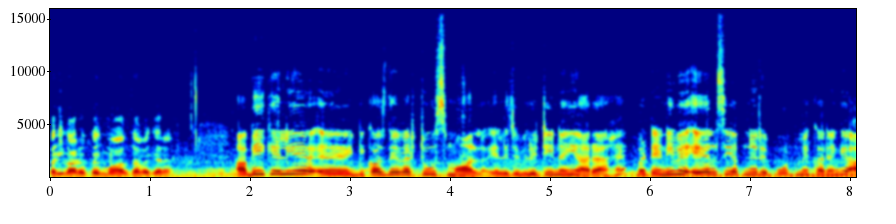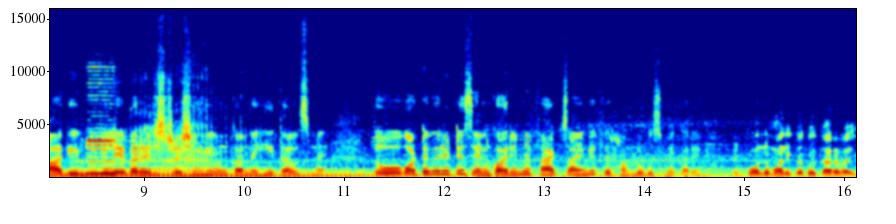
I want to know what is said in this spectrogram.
परिवारों को मुआवजा वगैरह? अभी के लिए because they were too small eligibility नहीं आ रहा है बट एनी वे अपने रिपोर्ट में करेंगे आगे क्योंकि लेबर रजिस्ट्रेशन भी उनका नहीं था उसमें। तो वॉट एवर इट इज़ इंक्वायरी में फैक्ट्स आएँगे फिर हम लोग उसमें करेंगे। कोल्हू मालिक पे कोई कार्रवाई?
